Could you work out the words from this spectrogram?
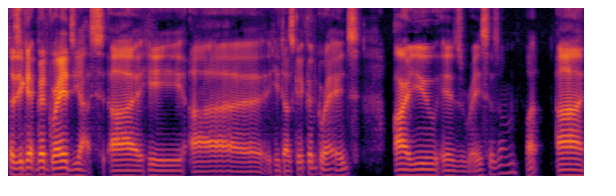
Does he get good grades? Yes. Uh, he uh, he does get good grades. Are you is racism? What? Uh,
